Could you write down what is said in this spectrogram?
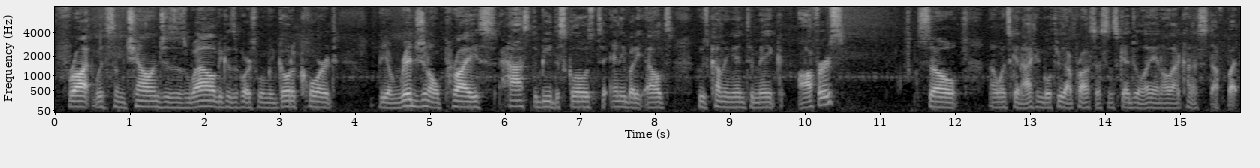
fraught with some challenges as well because, of course, when we go to court, the original price has to be disclosed to anybody else who's coming in to make offers. So, uh, once again, I can go through that process and Schedule A and all that kind of stuff. But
